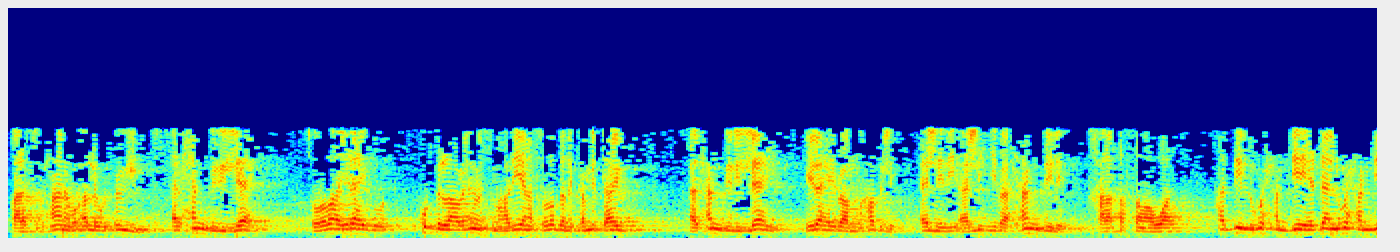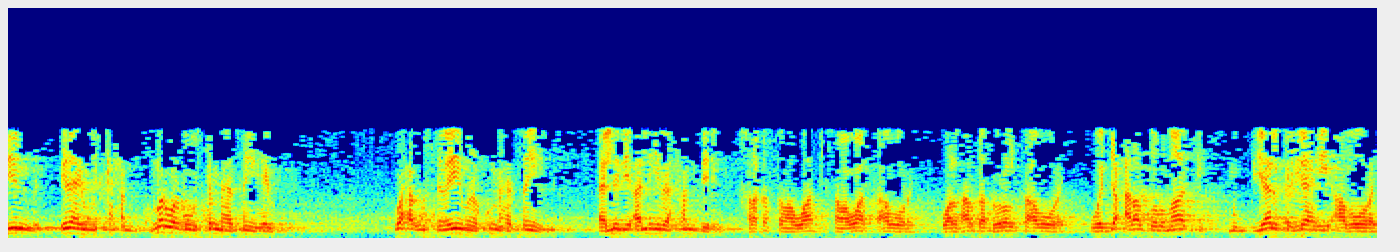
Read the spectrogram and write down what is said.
قال سبحانه الله وحي الحمد لله سورة إلهي كب الله وإنه اسمه هذه سورة كمت هاي الحمد لله إلهي با مهضله الذي أله با حمد له خلق السماوات هدي اللي حمديه هدان اللي حمدين إلهي ويتكحمد مر والبا ويتكم هاتسين هاي وحا وستميه من كم هاتسين الذي أله بحمد خلق السماوات السماوات كأبوري والأرض دورال كأبوري وجعل الظلمات مبديالك إلهي أبوري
